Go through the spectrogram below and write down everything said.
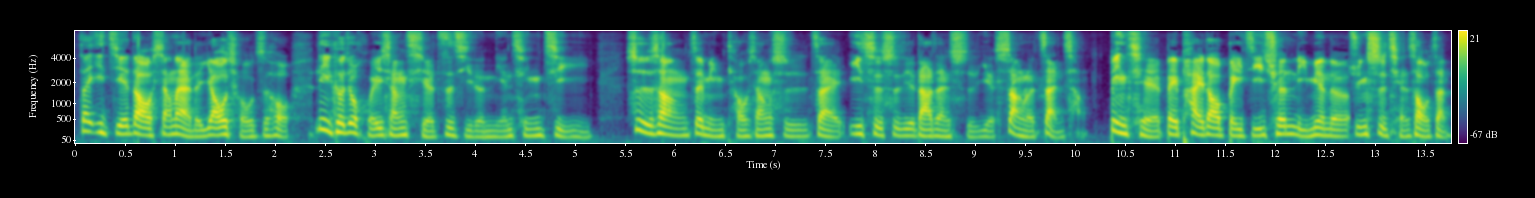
在一接到香奈儿的要求之后，立刻就回想起了自己的年轻记忆。事实上，这名调香师在一次世界大战时也上了战场，并且被派到北极圈里面的军事前哨站。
